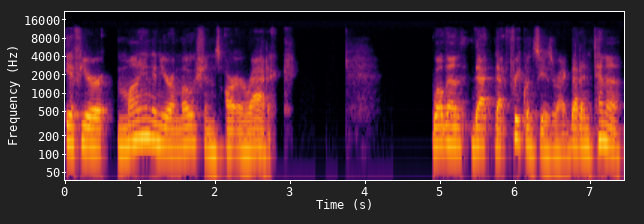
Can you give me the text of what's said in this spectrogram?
if your mind and your emotions are erratic, well, then that, that frequency is erratic. That antenna,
